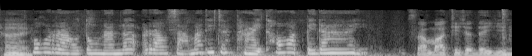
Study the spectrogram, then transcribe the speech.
ใช่ พวกเราตรงนั้นแล้วเราสามารถที่จะถ่ายทอดไปได้ สามารถที่จะได้ยิน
